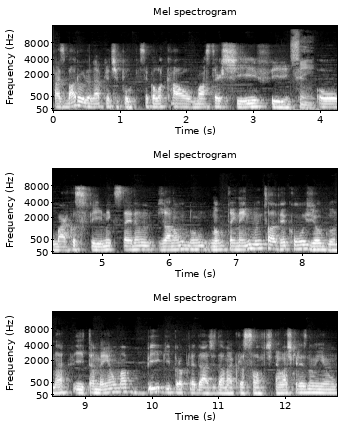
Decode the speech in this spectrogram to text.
Faz barulho, né? Porque, tipo, você colocar o Master Chief Sim. ou o Marcus Phoenix, daí não- já não, não, não tem nem muito a ver com o jogo, né? E também é uma big propriedade da Microsoft, né? Eu acho que eles não iam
